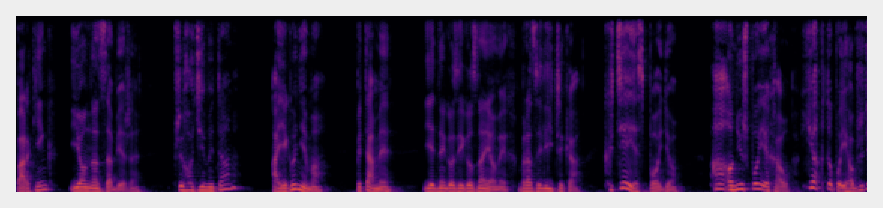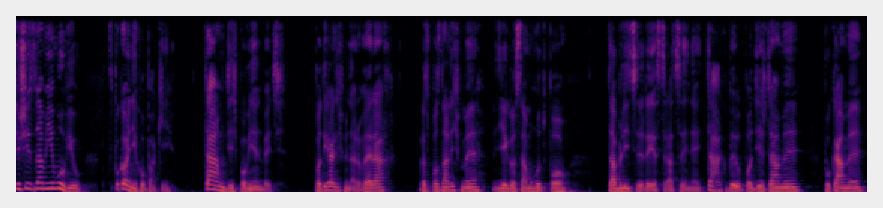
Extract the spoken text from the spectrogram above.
parking i on nas zabierze. Przychodzimy tam, a jego nie ma. Pytamy jednego z jego znajomych, Brazylijczyka, gdzie jest Pollo? A, on już pojechał. Jak to pojechał? Przecież się z nami mówił. Spokojnie, chłopaki. Tam gdzieś powinien być. Podjechaliśmy na rowerach, rozpoznaliśmy jego samochód po tablicy rejestracyjnej. Tak, był. Podjeżdżamy, pukamy,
